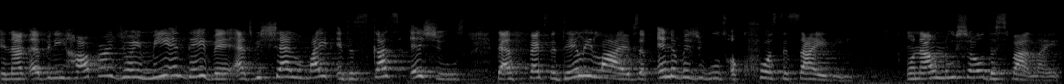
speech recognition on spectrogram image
And I'm Ebony Harper. Join me and David as we shed light and discuss issues that affects the daily lives of individuals across society. On our new show, The Spotlight.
